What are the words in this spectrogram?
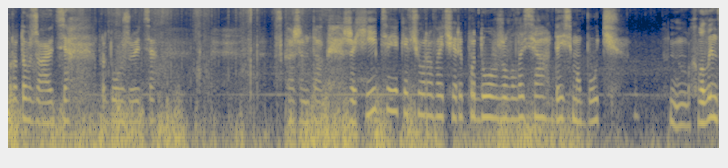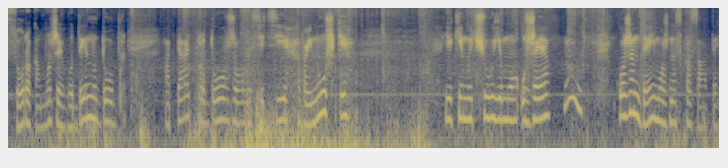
продовжується, продовжується, скажімо так, жахіття, яке вчора ввечері продовжувалося. Десь, мабуть, хвилин 40, а може годину добре. Опять продовжувалися ці войнушки які ми чуємо уже ну, кожен день, можна сказати.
